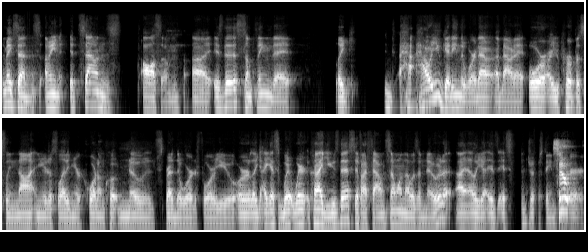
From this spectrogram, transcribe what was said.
makes sense. I mean, it sounds awesome. Uh, is this something that, like, how are you getting the word out about it? Or are you purposely not and you're just letting your quote unquote node spread the word for you? Or like i guess where, where could i use this if i found someone that was a node? I, it's, it's interesting so sure.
